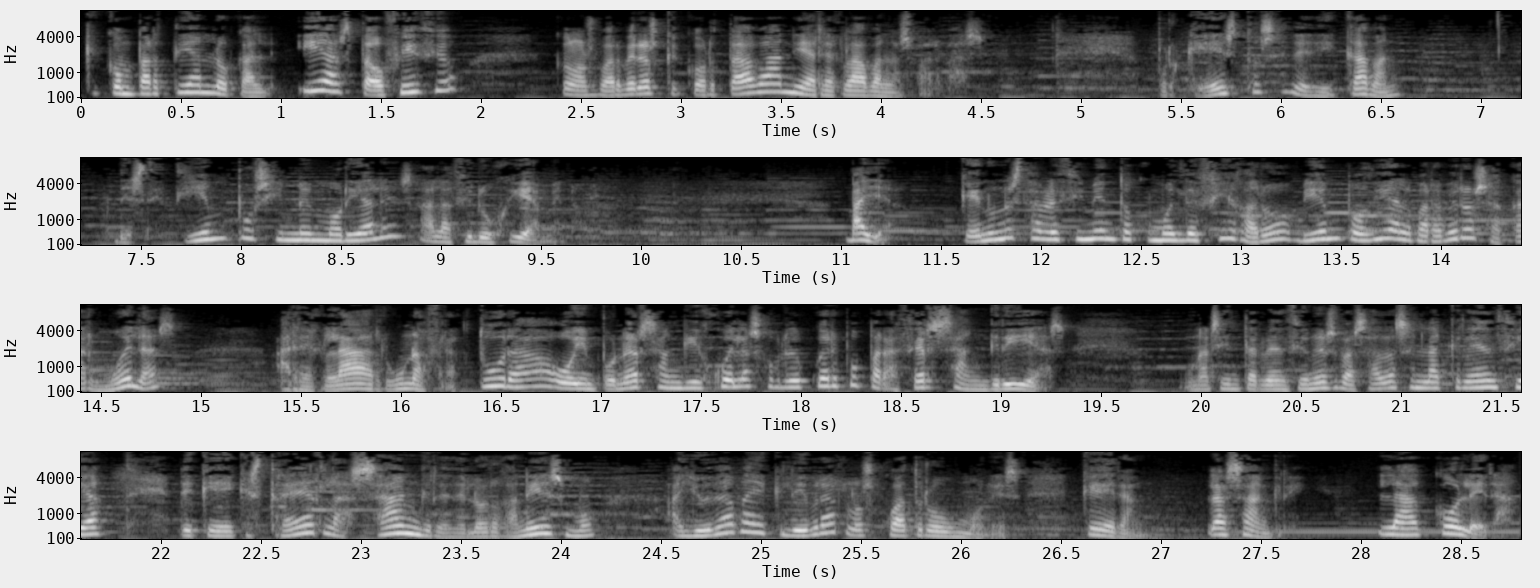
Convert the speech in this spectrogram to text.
que compartían local y hasta oficio con los barberos que cortaban y arreglaban las barbas. Porque estos se dedicaban desde tiempos inmemoriales a la cirugía menor. Vaya, que en un establecimiento como el de Fígaro bien podía el barbero sacar muelas, arreglar una fractura o imponer sanguijuelas sobre el cuerpo para hacer sangrías, unas intervenciones basadas en la creencia de que extraer la sangre del organismo ayudaba a equilibrar los cuatro humores, que eran la sangre, la cólera,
